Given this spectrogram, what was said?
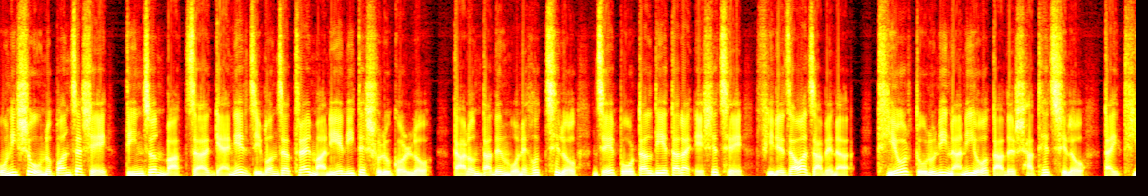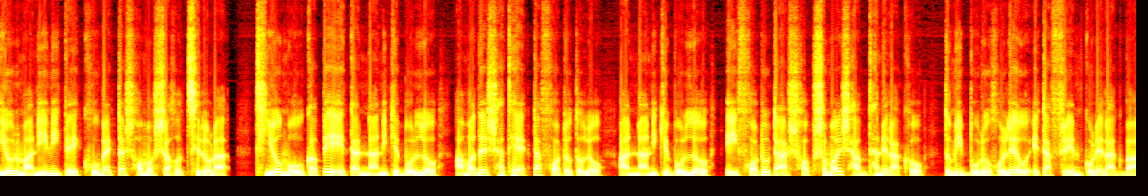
উনিশশো উনপঞ্চাশে তিনজন বাচ্চা গ্যাংয়ের জীবনযাত্রায় মানিয়ে নিতে শুরু করল, কারণ তাদের মনে হচ্ছিল যে পোর্টাল দিয়ে তারা এসেছে, ফিরে যাওয়া যাবে না। থিওর তরুণী নানিও তাদের সাথে ছিল, তাই থিওর মানিয়ে নিতে খুব একটা সমস্যা হচ্ছিল না। থিও মৌকা পেয়ে তার নানিকে বলল, আমাদের সাথে একটা ফটো তোলো। আর নানিকে বলল, এই ফটোটা সবসময় সাবধানে রাখো। তুমি বুড়ো হলেও এটা ফ্রেম করে রাখবা।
